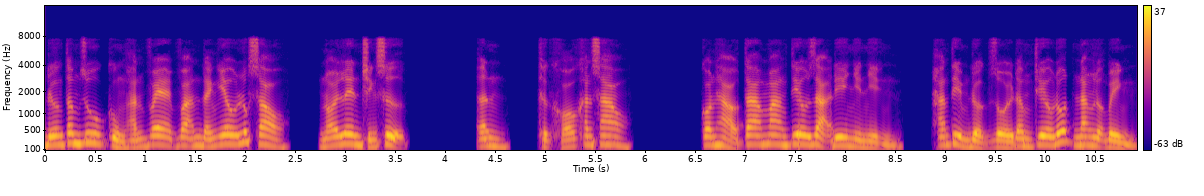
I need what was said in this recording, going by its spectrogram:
Đường tâm du cùng hắn ve vãn đánh yêu lúc sau, nói lên chính sự. Ân, thực khó khăn sao? Con hảo ta mang tiêu dạ đi nhìn nhìn, hắn tìm được rồi đâm thiêu đốt năng lượng bình,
